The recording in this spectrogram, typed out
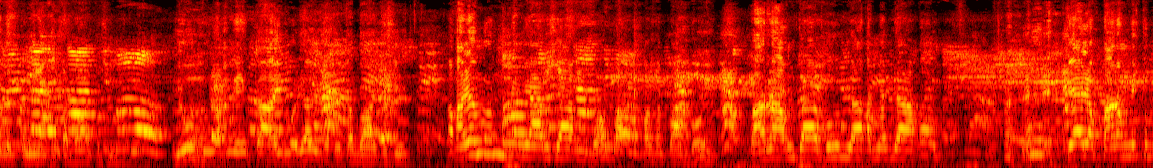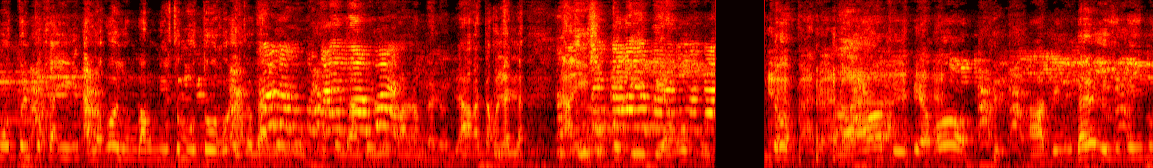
agad kami ng Cotabato City. Yun, doon na kami nagkahiwalay sa Cotabato City. Akala mo nung nangyari sa akin doon, parang ako ng pamboy? Para akong gagawin lakad ng lakad. Kaya lang parang may tumutulbok sa i- ano ko, yung bang may tumuturo, "Ay, ito gagawin mo, ito gagawin mo, parang gano'n. Lakad ako na, naisip ko, pipi ako. Oo, pipi ako. Sabi ko gano'n, isip ko,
